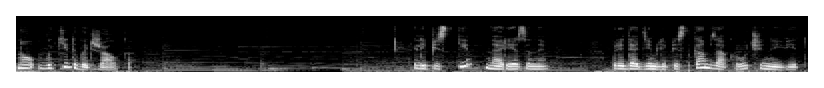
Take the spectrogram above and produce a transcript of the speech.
но выкидывать жалко. Лепестки нарезаны. Придадим лепесткам закрученный вид.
